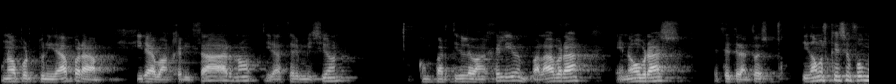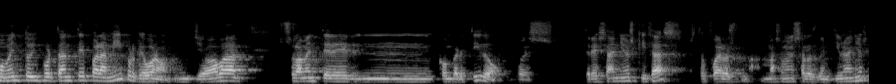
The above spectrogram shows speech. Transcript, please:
una oportunidad para ir a evangelizar, ¿no? Ir a hacer misión, compartir el Evangelio en palabra, en obras, etcétera. Entonces, digamos que ese fue un momento importante para mí porque, bueno, llevaba solamente mm, convertido, pues tres años quizás, esto fue a los, más o menos a los 21 años,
